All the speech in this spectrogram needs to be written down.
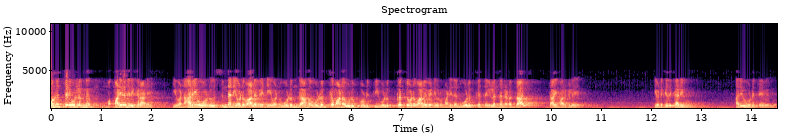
பகுத்தறிவுள்ள மனிதன் இருக்கிறானே. இவன் அறிவோடு சிந்தனையோடு வாழ வேண்டியவன் ஒழுங்காக ஒழுக்கமான உடுப்படுத்தி ஒழுக்கத்தோடு வாழ வேண்டிய ஒரு மனிதன் ஒழுக்கத்தை இழந்து நடந்தால் தாய்மார்களே இவனுக்கு எதுக்கு அறிவு? அறிவு கூட தேவையில்லை.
